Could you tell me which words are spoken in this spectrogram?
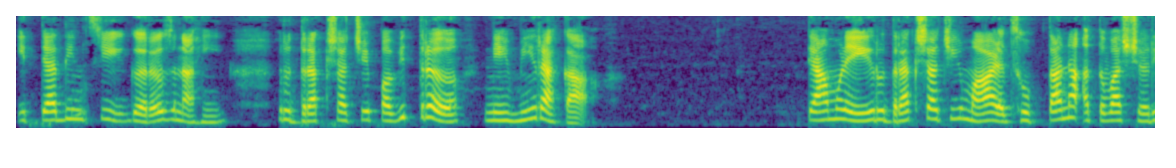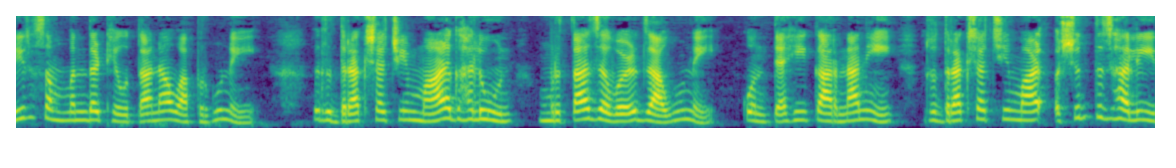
इत्यादींची गरज नाही. रुद्राक्षाचे पवित्र नेहमी राखा. त्यामुळे रुद्राक्षाची माळ झोपताना अथवा शरीर संबंध ठेवताना वापरू नये. रुद्राक्षाची माळ घालून मृताजवळ जाऊ नये. कोणत्याही कारणाने रुद्राक्षाची माळ अशुद्ध झाली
